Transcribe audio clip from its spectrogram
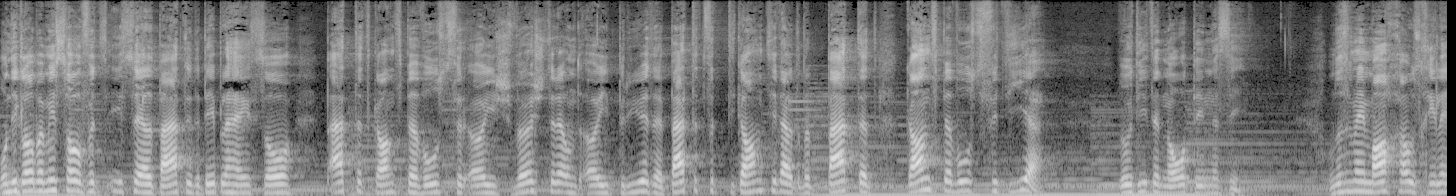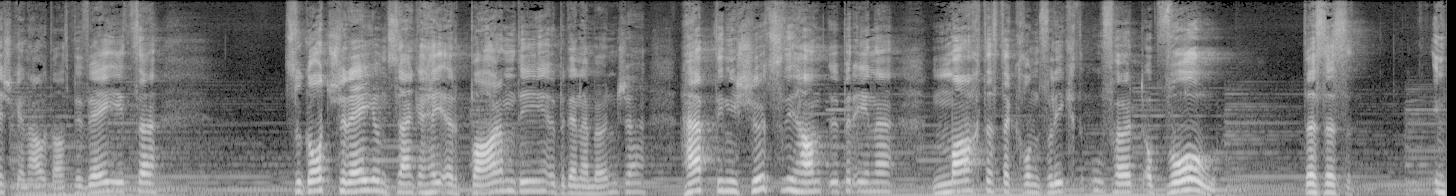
Und ich glaube, wir sollen für Israel beten. In der Bibel heißt so, betet ganz bewusst für eure Schwestern und eure Brüder. Betet für die ganze Welt, aber betet ganz bewusst für die, weil die in der Not drin sind. Und was wir machen als Kirche ist genau das. Wir wollen jetzt äh, zu Gott schreien und sagen, hey, erbarm dich über diese Menschen, hab deine schützende Hand über ihnen, mach, dass der Konflikt aufhört, obwohl dass es im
